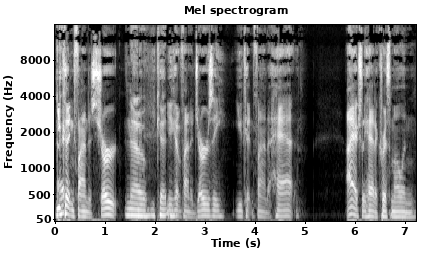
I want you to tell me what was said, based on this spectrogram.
You I- couldn't find a shirt. No, you couldn't. You couldn't find a jersey. You couldn't find a hat. I actually had a Chris Mullin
